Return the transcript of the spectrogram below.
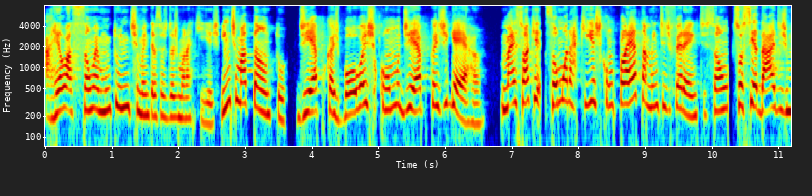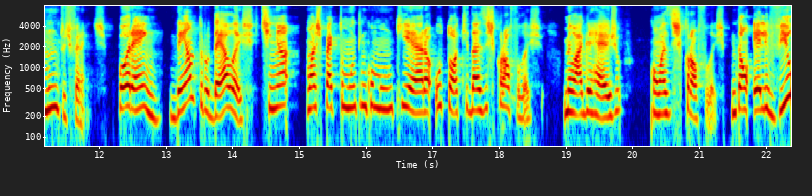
a relação é muito íntima entre essas duas monarquias. Íntima tanto de épocas boas como de épocas de guerra. Mas só que são monarquias completamente diferentes, são sociedades muito diferentes. Porém, dentro delas tinha um aspecto muito incomum que era o toque das escrófulas. Milagre régio com as escrófulas. Então, ele viu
